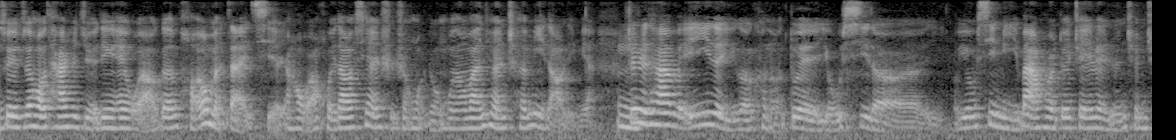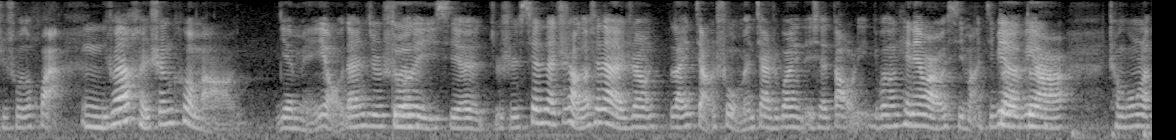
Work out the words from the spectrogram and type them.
所以最后他是决定，哎，我要跟朋友们在一起，然后我要回到现实生活中，不能完全沉迷到里面。这是他唯一的一个可能对游戏的游戏迷吧，或者对这一类人群去说的话。你说他很深刻吗？也没有，但是就是说了一些，就是现在至少到现在来这来讲，是我们价值观里的一些道理。你不能天天玩游戏嘛，即便 VR 成功了，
